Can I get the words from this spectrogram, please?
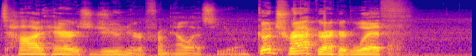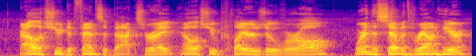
Todd Harris Jr. from LSU. Good track record with LSU defensive backs, right? LSU players overall. We're in the seventh round here.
